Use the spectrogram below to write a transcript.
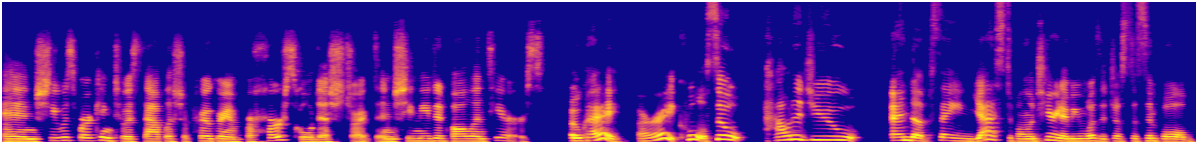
and she was working to establish a program for her school district, and she needed volunteers. Okay. All right. Cool. So, how did you end up saying yes to volunteering? I mean, was it just a simple,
